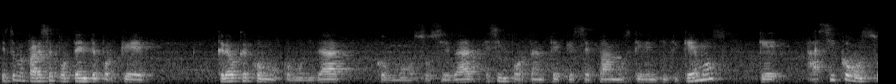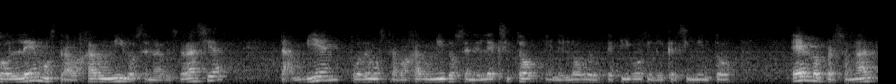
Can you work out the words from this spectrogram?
Esto me parece potente porque creo que como comunidad, como sociedad, es importante que sepamos, que identifiquemos que así como solemos trabajar unidos en la desgracia, también podemos trabajar unidos en el éxito, en el logro de objetivos y en el crecimiento en lo personal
